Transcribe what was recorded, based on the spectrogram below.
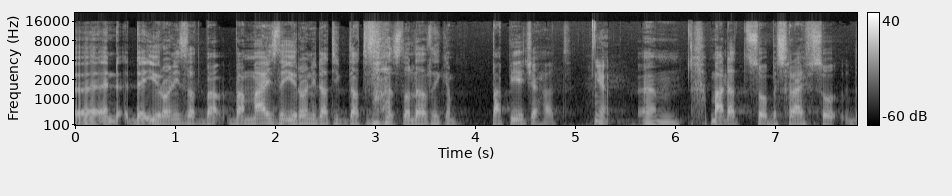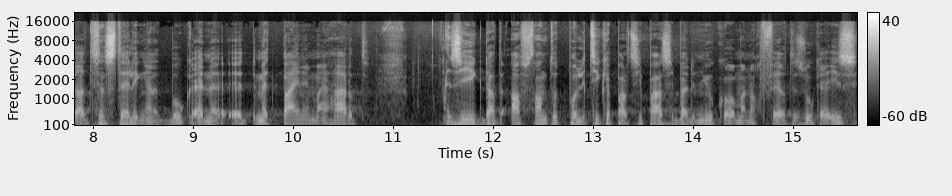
Uh, en de, ironie is dat bij, mij is de ironie dat ik dat was, doordat ik een papiertje had. Ja. Um, maar dat zo beschrijft, zo, dat is een stelling in het boek. En uh, het, met pijn in mijn hart zie ik dat de afstand tot politieke participatie bij de nieuwkomer nog veel te zoeken is.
